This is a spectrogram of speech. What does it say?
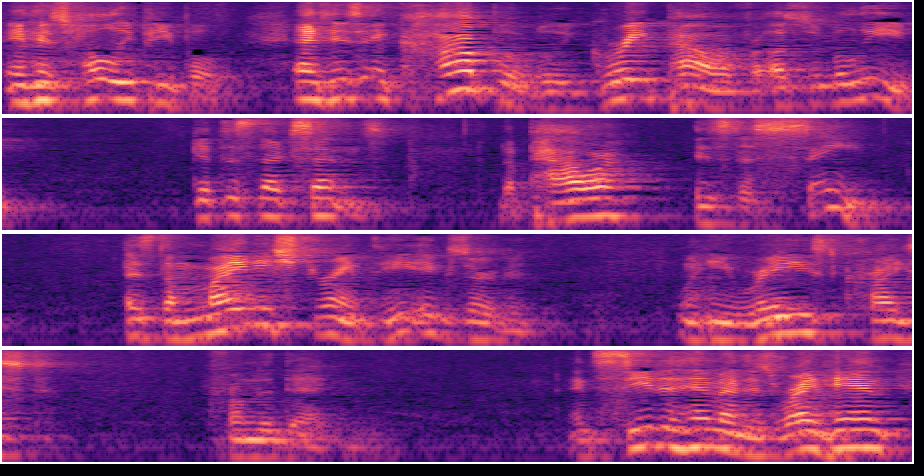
in his holy people and his incomparably great power for us to believe. Get this next sentence. The power is the same as the mighty strength he exerted when he raised Christ from the dead and seated him at his right hand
